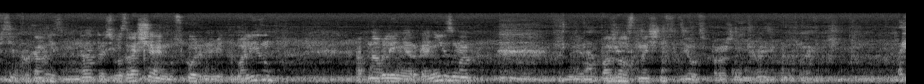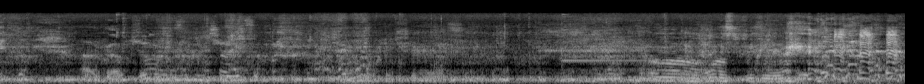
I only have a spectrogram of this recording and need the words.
всех организмов, да, то есть возвращаем ускоренный метаболизм, обновление организма. Блин, пожалуйста, начните делать упражнения ради бога. а, как в чем они заключаются. О, господи.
